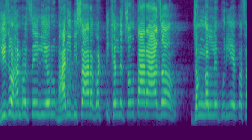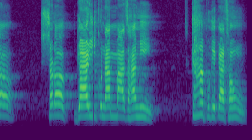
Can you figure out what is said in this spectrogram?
हिजो हाम्रो चेलीहरू भारी बिसाएर गट्टी खेल्ने चौतारा आज जङ्गलले पुरिएको छ। सडक गाडीको नाममा आज हामी कहाँ पुगेका छौँ?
